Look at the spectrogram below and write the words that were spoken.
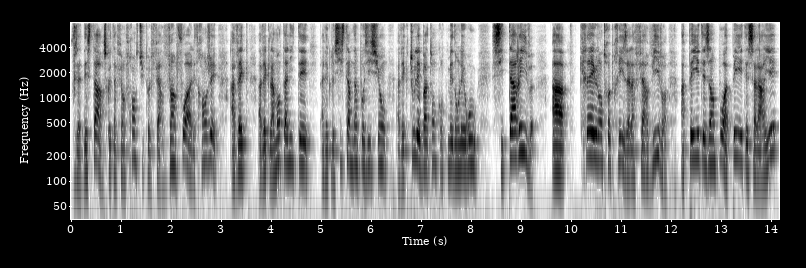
Vous êtes des stars. Ce que tu as fait en France, tu peux le faire 20 fois à l'étranger. Avec, avec la mentalité, avec le système d'imposition, avec tous les bâtons qu'on te met dans les roues. Si tu arrives à créer une entreprise, à la faire vivre, à payer tes impôts, à payer tes salariés,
